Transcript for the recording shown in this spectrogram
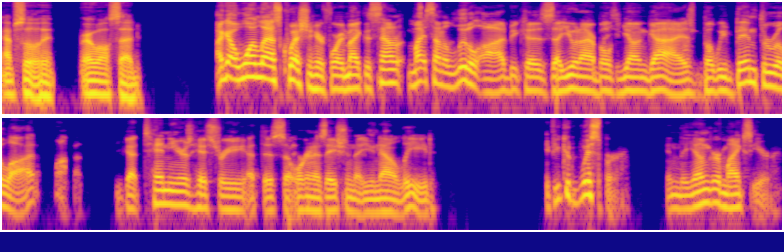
Absolutely. Very well said. I got one last question here for you, Mike. This sound might sound a little odd because uh, you and I are both young guys, but we've been through a lot. You've got 10 years history at this uh, organization that you now lead if you could whisper in the younger Mike's ear,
